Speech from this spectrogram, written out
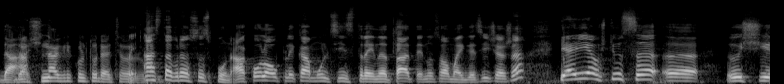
da. Dar și în agricultură același păi Asta vreau să spun. Acolo au plecat mulți în străinătate, nu s-au mai găsit și așa, iar ei au știut să uh, își uh,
